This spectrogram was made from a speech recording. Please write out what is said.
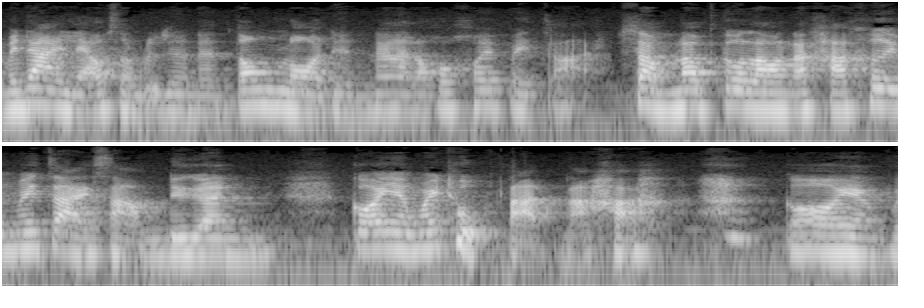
ไม่ได้แล้วสำหรับเดือนนั้นต้องรอเดือนหน้าแล้วค่อยๆไปจ่ายสำหรับตัวเรานะคะ เคยไม่จ่าย 3 เดือน ก็ยังไม่ถูกตัดนะคะ ก็ยังไป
